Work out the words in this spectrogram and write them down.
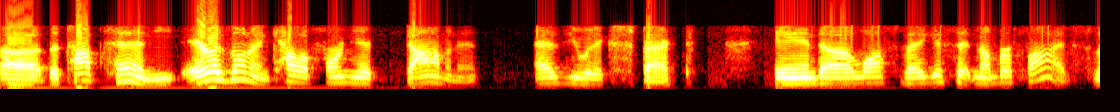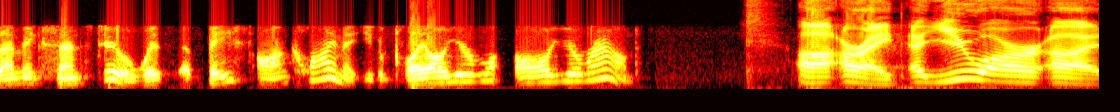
uh, the top 10, Arizona and California dominant, as you would expect, and uh, Las Vegas at number five. So that makes sense too. With based on climate, you can play all year all year round. Uh, all right, uh, you are, uh,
